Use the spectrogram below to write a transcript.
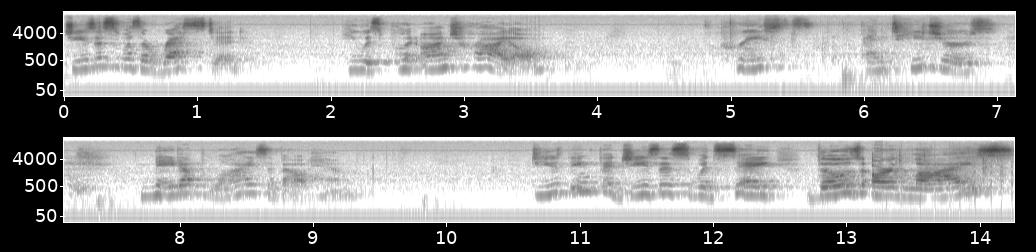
Jesus was arrested, he was put on trial. Priests and teachers made up lies about him. Do you think that Jesus would say, Those are lies?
